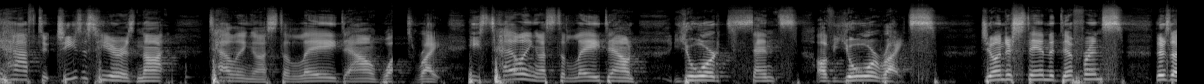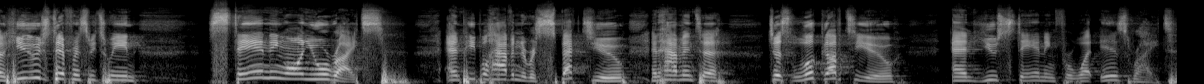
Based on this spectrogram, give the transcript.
have to, Jesus here is not telling us to lay down what's right. He's telling us to lay down your sense of your rights. Do you understand the difference? There's a huge difference between standing on your rights and people having to respect you and having to just look up to you and you standing for what is right.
